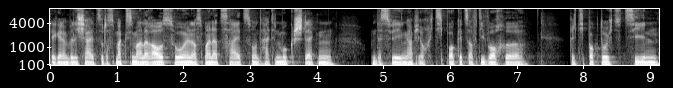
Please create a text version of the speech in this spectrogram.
Digga, dann will ich halt so das Maximale rausholen aus meiner Zeit so und halt den Muck stecken. Und deswegen habe ich auch richtig Bock jetzt auf die Woche, richtig Bock durchzuziehen,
